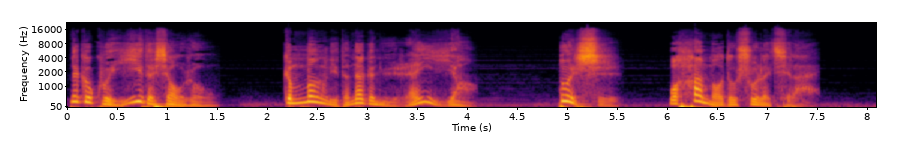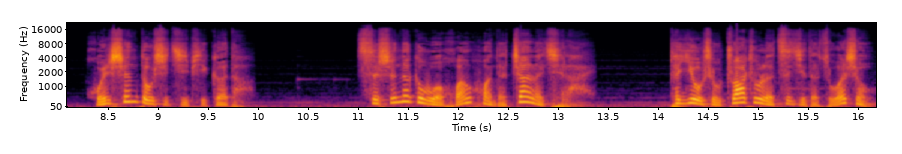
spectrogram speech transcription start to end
那个诡异的笑容，跟梦里的那个女人一样。顿时，我汗毛都竖了起来，浑身都是鸡皮疙瘩。此时，那个我缓缓地站了起来，他右手抓住了自己的左手，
